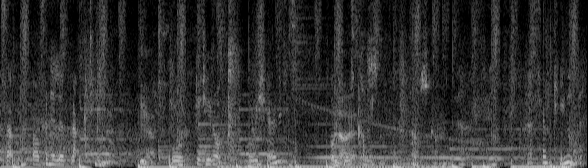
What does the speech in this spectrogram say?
is that our vanilla black tea? Yeah. Or did you not? Are we sharing it? Or is no, yours there's coming? something else coming. Okay. That's so cute.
